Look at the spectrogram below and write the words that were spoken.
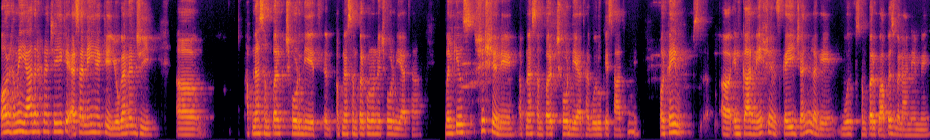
और हमें याद रखना चाहिए कि ऐसा नहीं है कि योगानंद जी अपना संपर्क छोड़ दिए, अपना संपर्क उन्होंने छोड़ दिया था, बल्कि उस शिष्य ने अपना संपर्क छोड़ दिया था गुरु के साथ में। और कई इनकारनेशन कई जन्म लगे वो संपर्क वापस बनाने में।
